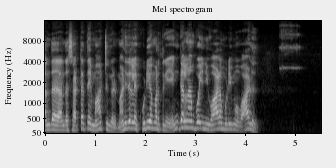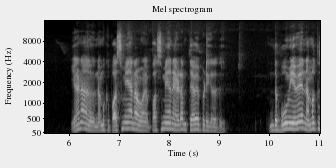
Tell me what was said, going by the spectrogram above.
அந்த அந்த சட்டத்தை மாற்றுங்கள். மனிதர்களை குடியமர்த்துங்க எங்கெல்லாம் போய் நீ வாழ முடியுமோ வாழு. ஏன்னா நமக்கு பசுமையான பசுமையான இடம் தேவைப்படுகிறது. இந்த பூமியவே நமக்கு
